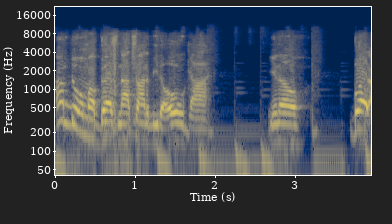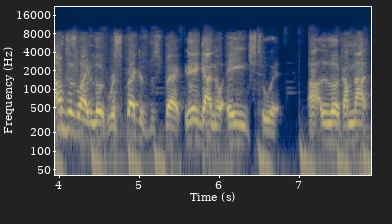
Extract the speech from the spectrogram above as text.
I'm doing my best, not trying to be the old guy, you know, but I'm just like, look, respect is respect. It ain't got no age to it. Uh, look, I'm not.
